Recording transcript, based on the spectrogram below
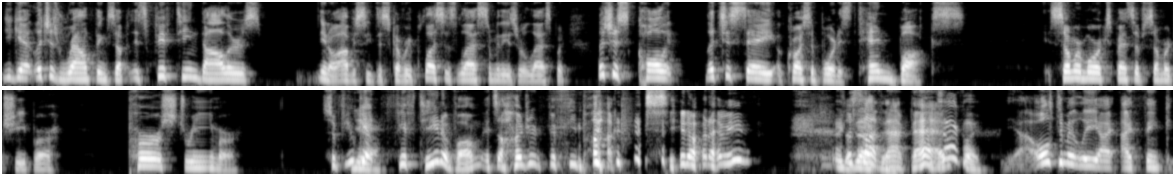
you get let's just round things up it's $15 you know obviously discovery plus is less some of these are less but let's just call it let's just say across the board it's 10 bucks some are more expensive some are cheaper per streamer so if you Yeah. get 15 of them it's 150 bucks you know what i mean Exactly. it's not that bad. Exactly. yeah, ultimately, I, I think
